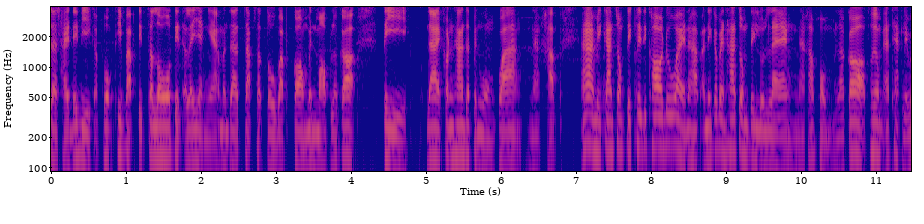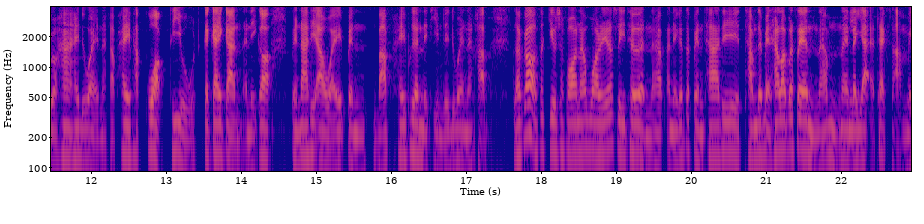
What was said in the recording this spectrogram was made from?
จะใช้ได้ดีกับพวกที่แบบติดสโลติดอะไรอย่างเงี้ยมันจะจับศัตรูแบบกองเป็นม็อบแล้วก็ตี ได้ค่อนข้างจะเป็นวงกว้างนะครับอ่ามีการโจมตีคริติคอลด้วยนะครับ อันนี้ก็เป็นท่าโจมตีรุนแรงนะครับผมแล้วก็เพิ่ม attack level 5 ให้ด้วยนะครับ ให้พักพวกที่อยู่ใกล้ๆกัน อันนี้ก็เป็นท่าที่เอาไว้เป็นบัฟให้เพื่อนในทีมได้ด้วยนะครับ แล้วก็สกิลเฉพาะนะ Warriors Return นะครับ อันนี้ก็จะเป็นท่าที่ทำได้เป็น 500%นะครับในระยะ attack 3 เม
